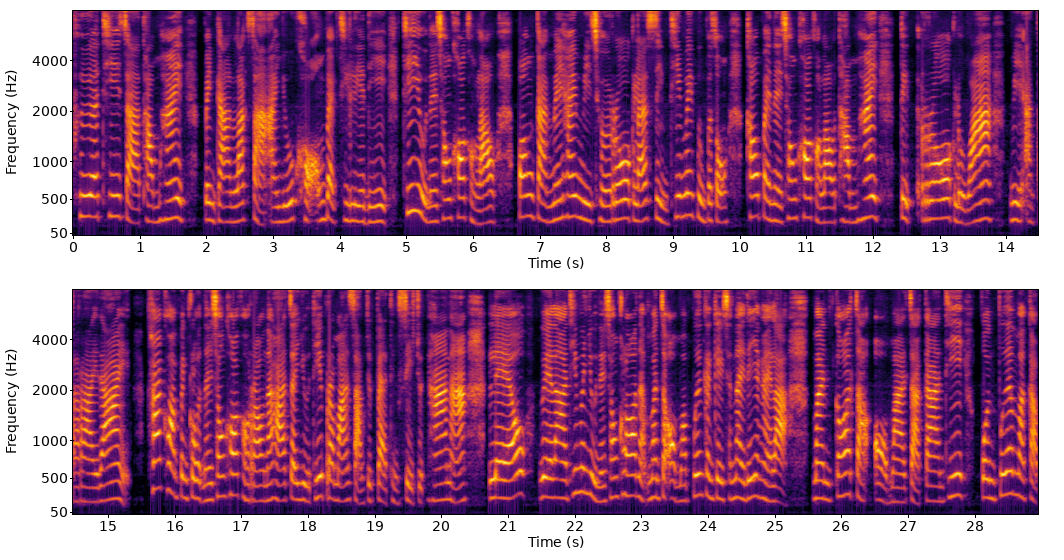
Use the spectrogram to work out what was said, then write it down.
เพื่อที่จะทำให้เป็นการรักษาอายุของแบคทีเรียดี ที่อยู่ในช่องคลอดของเรา ป้องกันไม่ให้มีเชื้อโรคและสิ่งที่ไม่พึงประสงค์ เข้าไปในช่องคลอดของเราทำให้ติดโรคหรือว่ามีอันตรายได้ ค่าความเป็นกรดในช่องคลอดของเรานะคะ จะอยู่ที่ประมาณ 3.8 ถึง 4.5 นะ แล้วเวลาที่มันอยู่ในช่องคลอดน่ะมันจะออกมาเปื้อนกางเกงชั้นในได้ยังไงล่ะ มันก็จะออกมาจากการที่ปนเปื้อนมากับ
